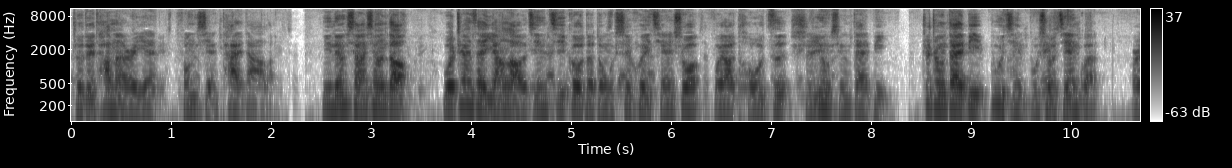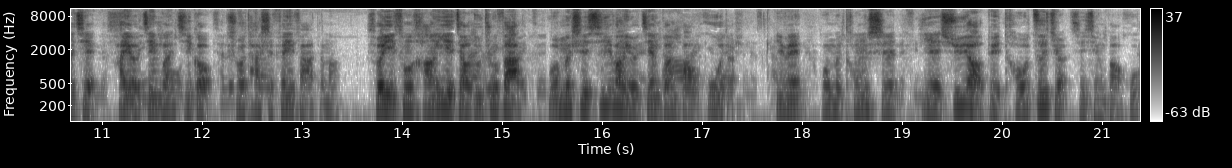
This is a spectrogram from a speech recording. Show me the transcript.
这对他们而言风险太大了。你能想象到，我站在养老金机构的董事会前说我要投资实用型代币，这种代币不仅不受监管，而且还有监管机构说它是非法的吗？所以从行业角度出发，我们是希望有监管保护的，因为我们同时也需要对投资者进行保护，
